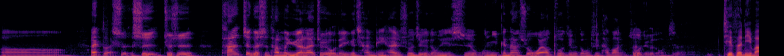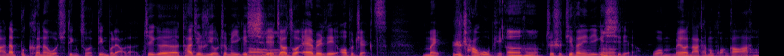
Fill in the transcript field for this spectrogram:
哦，哎，对，是是，就是他这个是他们原来就有的一个产品，还是说这个东西是你跟他说我要做这个东西，他帮你做这个东西？Tiffany 吧，那不可能我去定做，定不了的。这个它就是有这么一个系列，叫做 Everyday Objects，每日常物品。嗯哼，这是 Tiffany 的一个系列，我没有拿他们广告啊。哦，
